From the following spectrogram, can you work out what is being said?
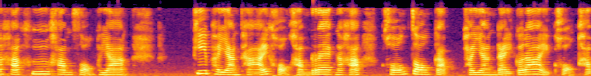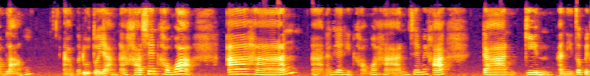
นะคะ คือคำสองพยางที่พยางท้ายของคำแรกนะคะ คล้องจองกับพยางใดก็ได้ของคำหลัง มาดูตัวอย่างนะคะ เช่นคำว่า อาหารนักเรียนเห็นคำว่าหารใช่ไหมคะ การกิน อันนี้จะเป็น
